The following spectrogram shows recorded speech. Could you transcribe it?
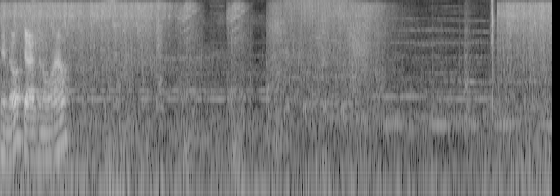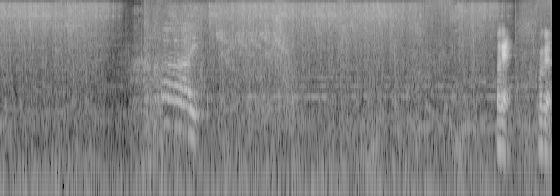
Seen those guys in a while. Ay. Okay, we're good.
